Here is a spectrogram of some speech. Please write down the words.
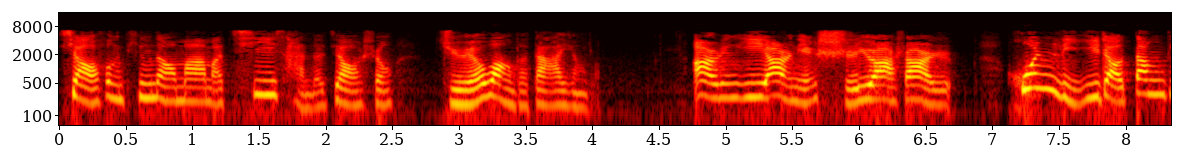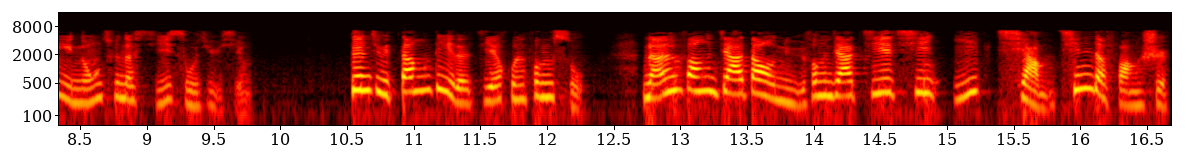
小凤听到妈妈凄惨的叫声，绝望的答应了。二零一二年十月二十二日，婚礼依照当地农村的习俗举行。根据当地的结婚风俗，男方家到女方家接亲，以抢亲的方式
